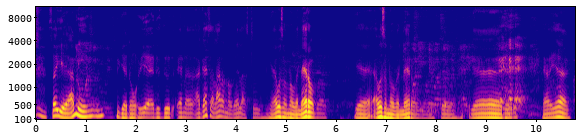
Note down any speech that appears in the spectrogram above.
So yeah, I mean, yeah, don't, yeah, this dude, and uh, I guess a lot of novelas too. Yeah, I was a novelero, bro. Yeah, I was a novelero, bro. Yeah, dude. Hell yeah.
